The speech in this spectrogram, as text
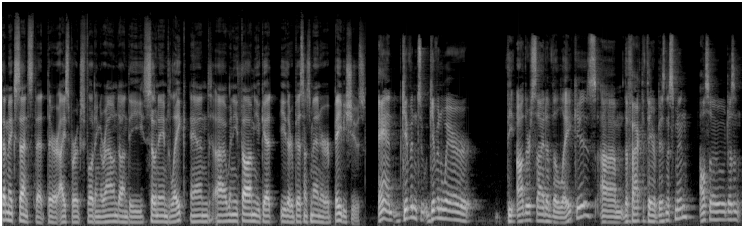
that makes sense that there are icebergs floating around on the so named lake. And uh, when you thaw them, you get either businessmen or baby shoes. And given to given where the other side of the lake is, um, the fact that they are businessmen also doesn't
